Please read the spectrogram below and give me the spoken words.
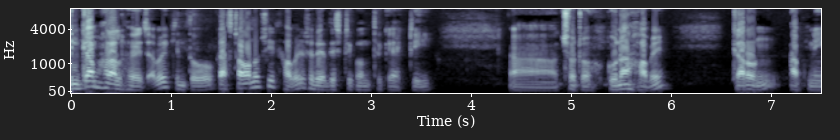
ইনকাম হালাল হয়ে যাবে, কিন্তু কাজটা অনুচিত হবে, সেটা দৃষ্টিকোণ থেকে একটি ছোট গুণা হবে। কারণ আপনি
